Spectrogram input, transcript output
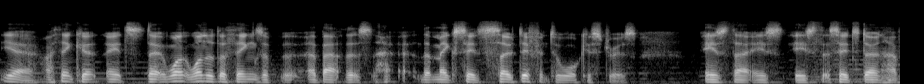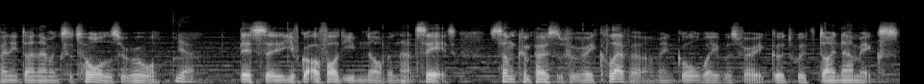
Yeah, I think it, it's one one of the things about this that makes SIDS so different to orchestras is that is is that SIDS don't have any dynamics at all as a rule. Yeah, It's uh, you've got a volume knob and that's it. Some composers were very clever. I mean, Galway was very good with dynamics.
